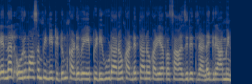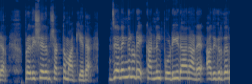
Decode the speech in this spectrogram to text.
എന്നാൽ ഒരു മാസം പിന്നിട്ടിട്ടും കടുവയെ പിടികൂടാനോ കണ്ടെത്താനോ കഴിയാത്ത സാഹചര്യത്തിലാണ് ഗ്രാമീണർ പ്രതിഷേധം ശക്തമാക്കിയത്. ജനങ്ങളുടെ കണ്ണിൽ പൊടിയിടാനാണ് അധികൃതർ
